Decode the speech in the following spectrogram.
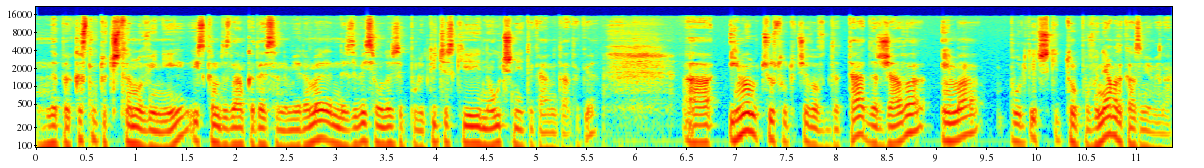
непрекъснато чета новини, искам да знам къде се намираме, независимо дали са политически, научни и така нататък, а, имам чувството, че в тази държава има политически трупове. Няма да казвам имена.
